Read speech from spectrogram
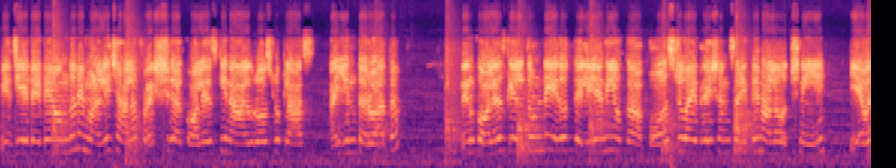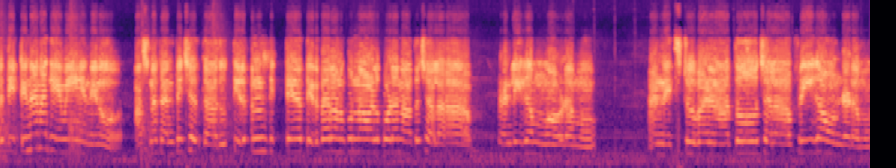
విద్య ఏదైతే ఉందో నేను మళ్ళీ చాలా ఫ్రెష్గా కాలేజ్కి నాలుగు రోజులు క్లాస్ అయిన తర్వాత నేను కాలేజ్కి వెళ్తుంటే ఏదో తెలియని ఒక పాజిటివ్ వైబ్రేషన్స్ అయితే నాలో వచ్చినాయి. ఎవరు తిట్టినా నాకేమి నేను అసలు నాకు అనిపించేది కాదు. తిడతను తిట్టే తిడతారు అనుకున్న వాళ్ళు కూడా నాతో చాలా ఫ్రెండ్లీగా మూవ్ అవడము. అండ్ నెక్స్ట్ వాళ్ళు నాతో చాలా ఫ్రీగా ఉండడము.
